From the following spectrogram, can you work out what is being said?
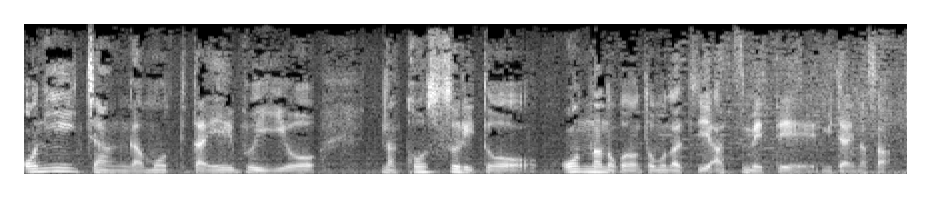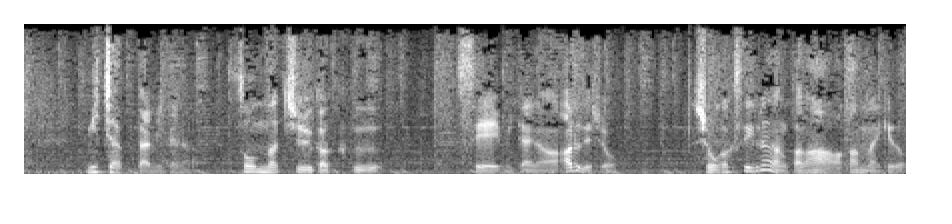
お兄ちゃんが持ってた AV を、なこっそりと女の子の友達集めてみたいなさ、見ちゃったみたいな、そんな中学生みたいな、あるでしょ小学生ぐらいなのかなわかんないけど。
